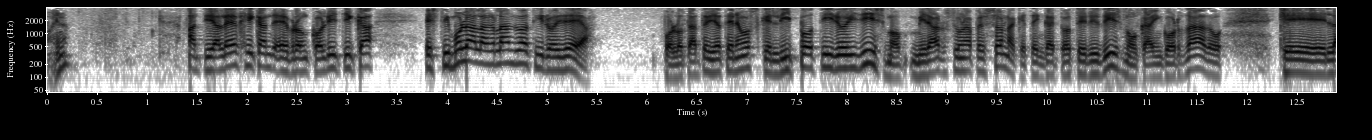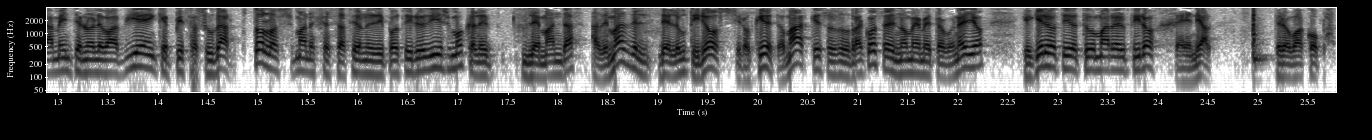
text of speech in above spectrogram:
Bueno, antialérgica, eh, broncolítica, estimula la glándula tiroidea. Por lo tanto, ya tenemos que el hipotiroidismo, miraros una persona que tenga hipotiroidismo, que ha engordado, que la mente no le va bien, que empieza a sudar, todas las manifestaciones de hipotiroidismo que le, mandas, además del, del si lo quiere tomar, que eso es otra cosa, no me meto con ello, que quiere tomar el utiros, genial, pero va a copa.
